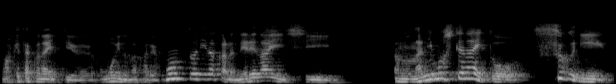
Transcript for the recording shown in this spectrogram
負けたくないっていう思いの中で、本当にだから寝れないし、あの何もしてないとすぐに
